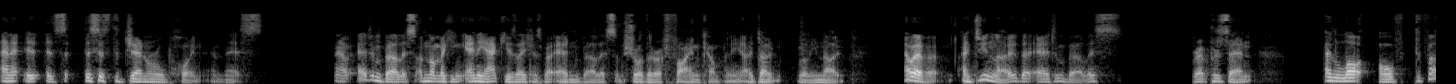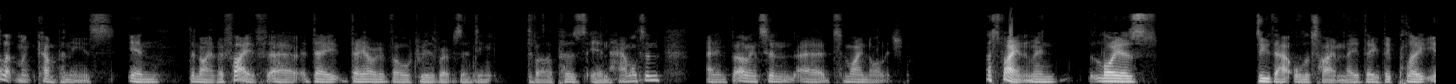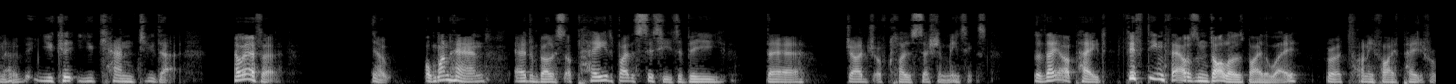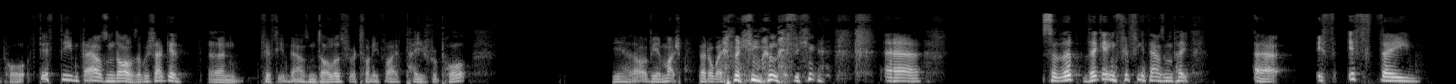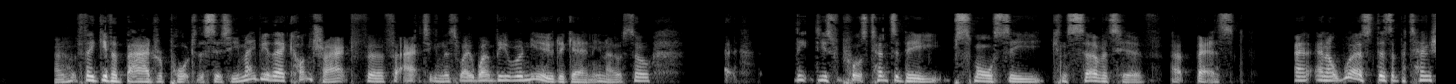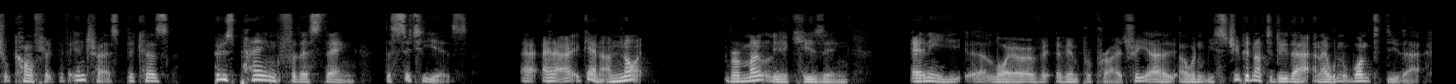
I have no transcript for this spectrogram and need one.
And it, it's, this is the general point in this. Now, Aird and Berlis, I'm not making any accusations about Aird and Berlis. I'm sure they're a fine company. I don't really know. However, I do know that Aird and Berlis represent a lot of development companies in the 905. Uh, they they are involved with representing developers in Hamilton, and in Burlington, uh, to my knowledge. That's fine. I mean, lawyers do that all the time. They they they play. You know, you can you can do that. However, you know, on one hand, Aird and Berlis are paid by the city to be their judge of closed session meetings. So they are paid fifteen thousand dollars, by the way, for a twenty-five page report. Fifteen thousand dollars. I wish I could earn fifteen thousand dollars for a twenty-five page report yeah, that would be a much better way of making my living. uh, so they're, they're getting fifteen thousand paid. Uh, if if they if they give a bad report to the city, maybe their contract for, for acting in this way won't be renewed again. You know, so uh, the, these reports tend to be small c conservative at best, and, and at worst, there's a potential conflict of interest because who's paying for this thing? The city is. Uh, and I, again, I'm not remotely accusing any uh, lawyer of, of impropriety. I, I, wouldn't be stupid enough to do that, and I wouldn't want to do that.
